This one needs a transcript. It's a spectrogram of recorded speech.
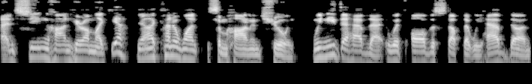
And seeing Han here, I'm like, yeah, yeah, I kind of want some Han and Chewie. We need to have that with all the stuff that we have done.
